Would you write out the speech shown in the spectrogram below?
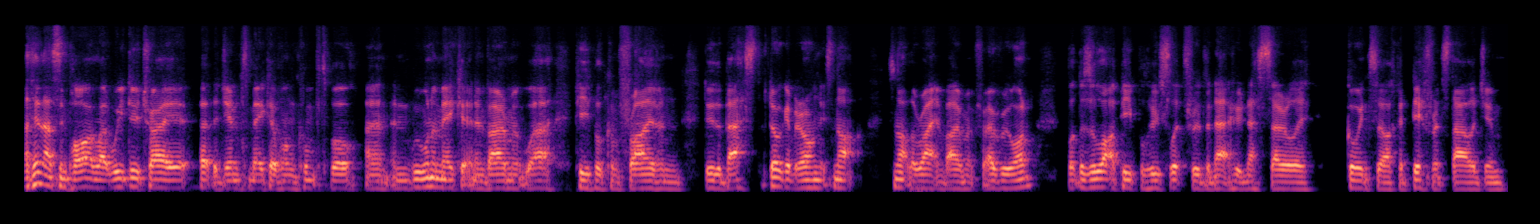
I think that's important. Like we do try at the gym to make everyone comfortable, um, and we want to make it an environment where people can thrive and do the best. Don't get me wrong; it's not it's not the right environment for everyone, but there's a lot of people who slip through the net who necessarily go into like a different style of gym.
